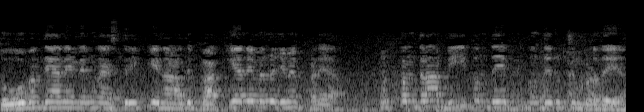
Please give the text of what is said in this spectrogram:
ਦੋ ਬੰਦਿਆਂ ਨੇ ਮੈਨੂੰ ਇਸ ਤਰੀਕੇ ਨਾਲ ਤੇ ਬਾਕੀਆਂ ਨੇ ਮੈਨੂੰ ਜਿਵੇਂ ਫੜਿਆ ਹੁਣ 15 20 ਬੰਦੇ ਇੱਕ ਬੰਦੇ ਨੂੰ ਚੁੰਬੜਦੇ ਆ।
